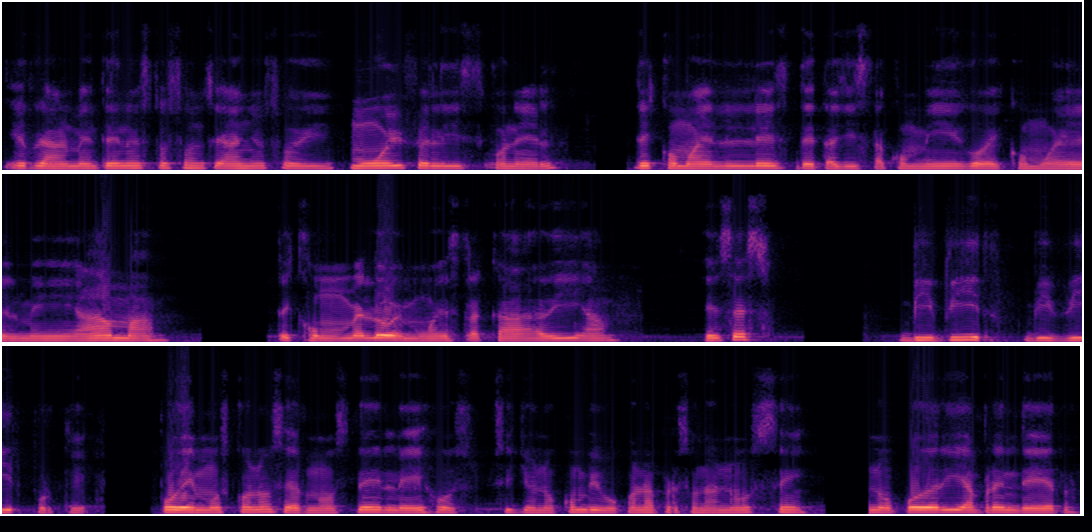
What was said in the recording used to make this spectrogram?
y realmente en estos 11 años soy muy feliz con él, de cómo él es detallista conmigo, de cómo él me ama, de cómo me lo demuestra cada día. Es eso, vivir, vivir, porque podemos conocernos de lejos. Si yo no convivo con la persona, no sé, no podría aprender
